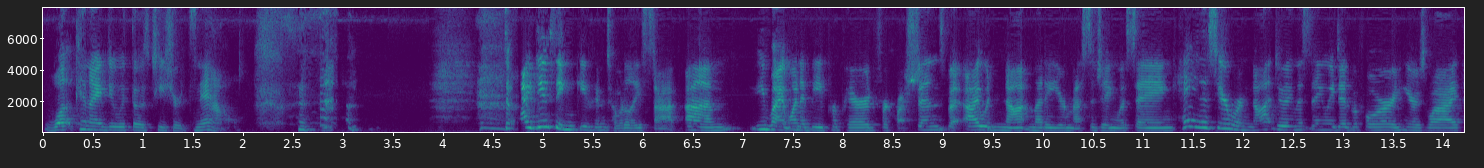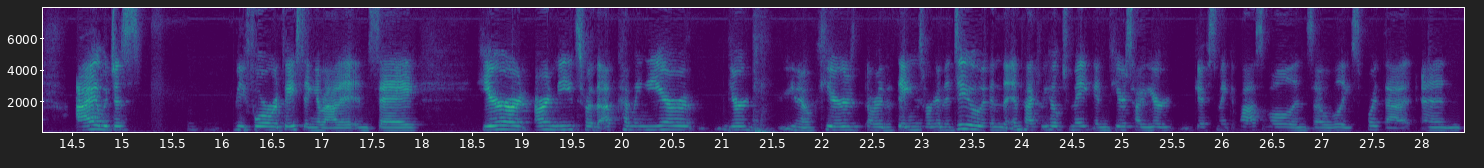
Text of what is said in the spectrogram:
What can I do with those t-shirts now? so I do think you can totally stop. Um, you might want to be prepared for questions, but I would not muddy your messaging with saying, "Hey, this year we're not doing this thing we did before, and here's why." I would just be forward facing about it and say, "Here are our needs for the upcoming year. Your, you know, here are the things we're going to do and the impact we hope to make, and here's how your gifts make it possible. And so, will you support that?" And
